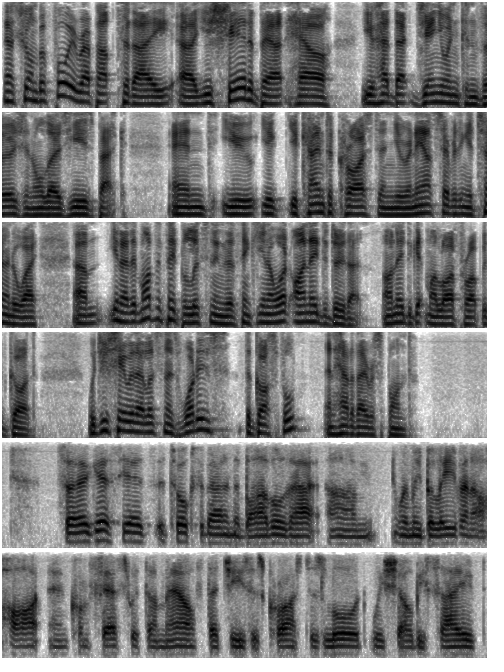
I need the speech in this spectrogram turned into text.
Now, Sean, before we wrap up today, uh, you shared about how you had that genuine conversion all those years back. And you, you, you came to Christ and you renounced everything, you turned away. Um, you know, there might be people listening that think, you know what, I need to do that. I need to get my life right with God. Would you share with our listeners what is the gospel and how do they respond? So I guess yeah, it, talks about in the Bible that um, when we believe in our heart and confess with our mouth that Jesus Christ is Lord, we shall be saved.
